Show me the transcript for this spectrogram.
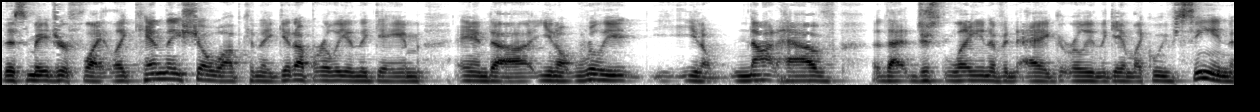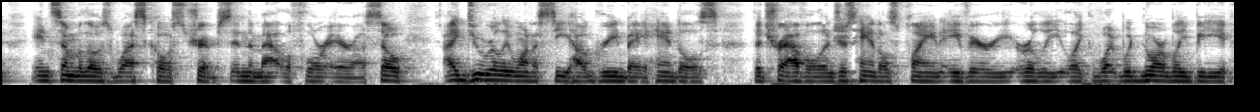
this major flight? Like can they show up? Can they get up early in the game and uh, you know really you know not have that just laying of an egg early in the game like we've seen in some of those West Coast trips in the Matt LaFleur era. So I do really want to see how Green Bay handles the travel and just handles playing a very early like what would normally be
